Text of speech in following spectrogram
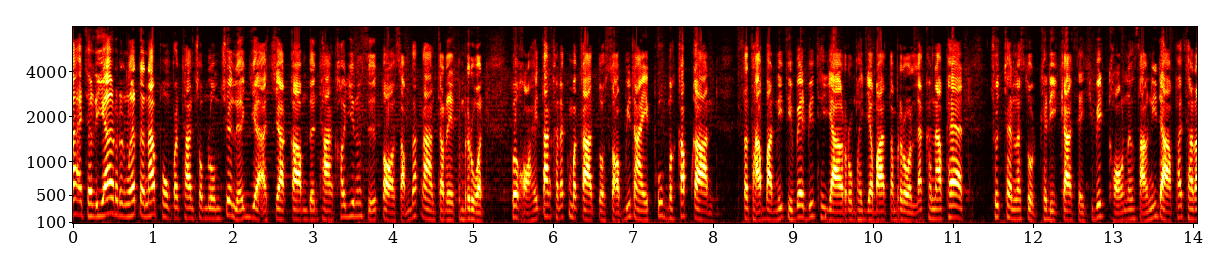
ายอัจฉริยะเรืองรัตนพงศ์ประธานชมรมช่วยเหลือเหยื่ออาชญากรรมเดินทางเข้ายื่นหนังสือต่อสำนักงานเจรตำรวจ เพื่อขอให้ตั้งคณะกรรมการตรวจสอบวินัยผู้บังคับการ สถาบันนิติเวชวิทยาโรงพยาบาลตำรวจและคณะแพทย์ ชุดชันสูตรคดีการเสียชีวิตของนางสาวนิดาพัชร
